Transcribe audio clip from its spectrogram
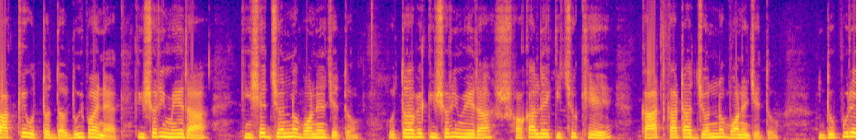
বাক্যে উত্তর দাও। দুই পয়েন্ট এক, কিশোরী মেয়েরা কিসের জন্য বনে যেত? উত্তর হবে, কিশোরী মেয়েরা সকালে কিছু খেয়ে কাঠ কাটার জন্য বনে যেত। দুপুরে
